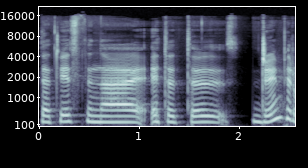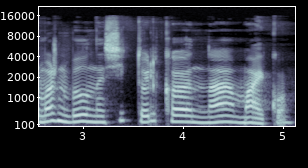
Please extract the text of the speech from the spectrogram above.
Соответственно, этот э, джемпер можно было носить только на майку.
